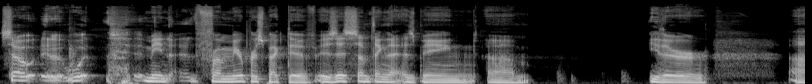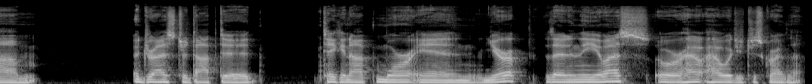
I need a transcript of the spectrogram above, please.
So, uh, I mean, from your perspective, is this something that is being um, either um, addressed, adopted taken up more in Europe than in the US, or how, how would you describe that?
